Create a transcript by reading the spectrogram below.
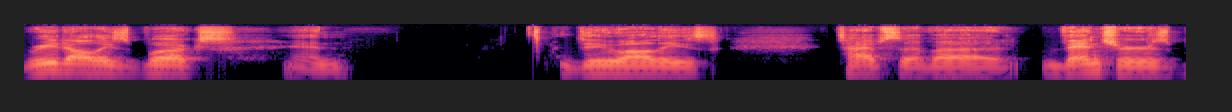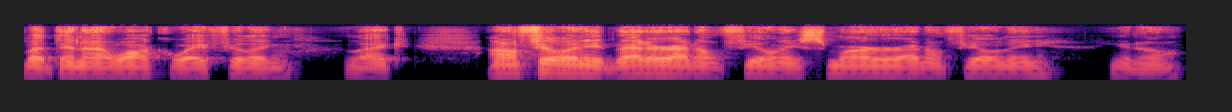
read all these books and do all these types of uh, ventures, but then I walk away feeling like I don't feel any better. I don't feel any smarter. I don't feel any, you know,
